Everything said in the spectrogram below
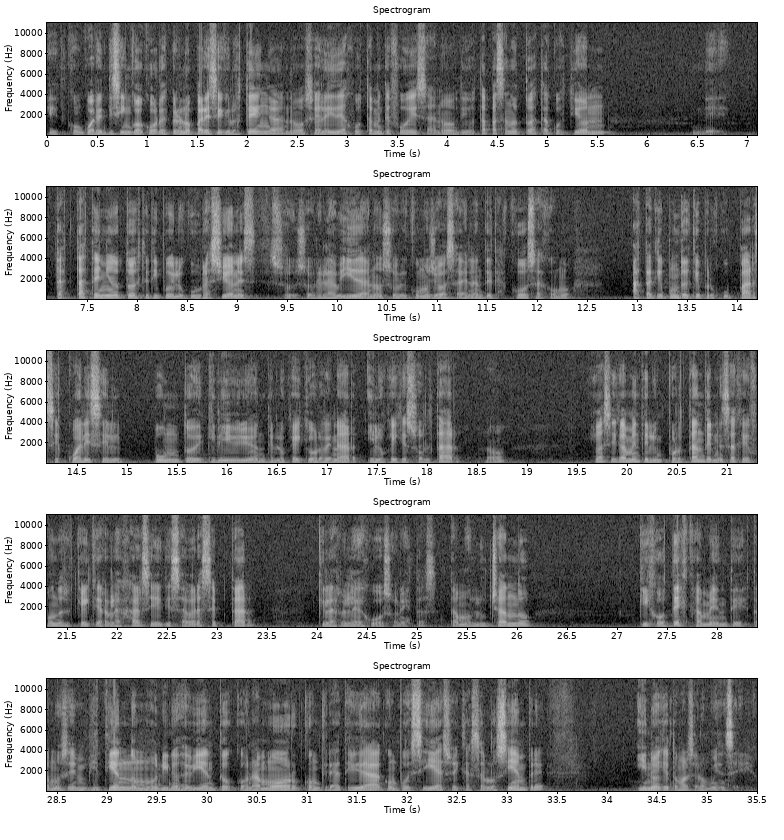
eh, con 45 acordes, pero no parece que los tenga, ¿no? O sea, la idea justamente fue esa, ¿no? Digo, está pasando toda esta cuestión de... Estás teniendo todo este tipo de locuraciones sobre la vida, ¿no? Sobre cómo llevas adelante las cosas, como hasta qué punto hay que preocuparse, cuál es el punto de equilibrio entre lo que hay que ordenar y lo que hay que soltar, ¿no? Y básicamente lo importante, el mensaje de fondo es que hay que relajarse y hay que saber aceptar que las reglas de juego son estas. Estamos luchando quijotescamente, estamos embistiendo molinos de viento con amor, con creatividad, con poesía, eso hay que hacerlo siempre y no hay que tomárselo muy en serio.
